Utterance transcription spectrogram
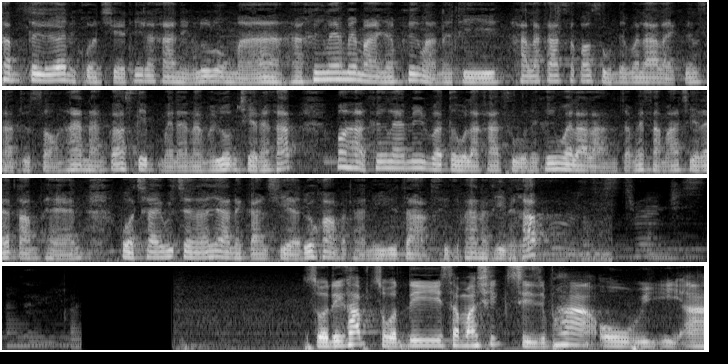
คำเตือนควรเชียร์ที่ราคาหนึ่งลูกลงมา หากครึ่งแรกไม่มาย้ำครึ่งหลังนาที หากราคาสกอร์สูงในเวลาไหลเกิน 3.25 นางก็ 10 ไม่แนะนำให้ร่วมเชียร์นะครับเพราะหากครึ่งแรกไม่มีประตูราคาสูงในครึ่งเวลาหลังจะไม่สามารถเชียร์ได้ตามแผนโปรดใช้วิจารณญาณในการเชียร์ด้วยความปรารถนาดีจาก 45 นาทีนะครับสวัสดีครับ สวัสดีสมาชิก 45 OVER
